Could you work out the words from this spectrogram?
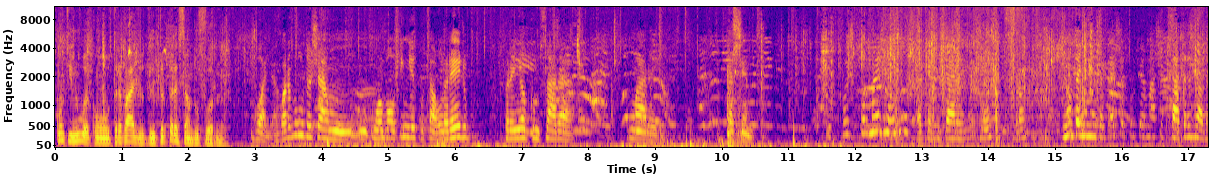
continua com o trabalho de preparação do forno. Olha, agora vou deixar um, uma voltinha com o tal lareiro para ele começar a tomar assento. E depois pôr mais leite até ficar pronto. pronto. Não tenho muita pressa porque a massa está atrasada.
